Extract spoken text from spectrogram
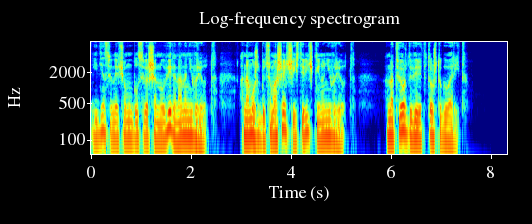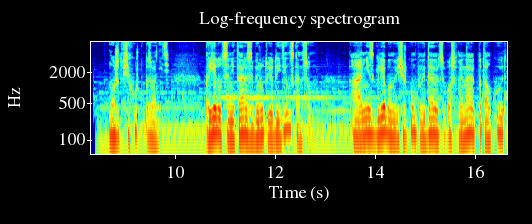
Единственное, в чем он был совершенно уверен, она не врет. Она может быть сумасшедшей, истеричкой, но не врет. Она твердо верит в то, что говорит. Может, в психушку позвонить? Приедут санитары, заберут ее, да и дело с концом. А они с Глебом вечерком повидаются, вспоминают, потолкуют,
